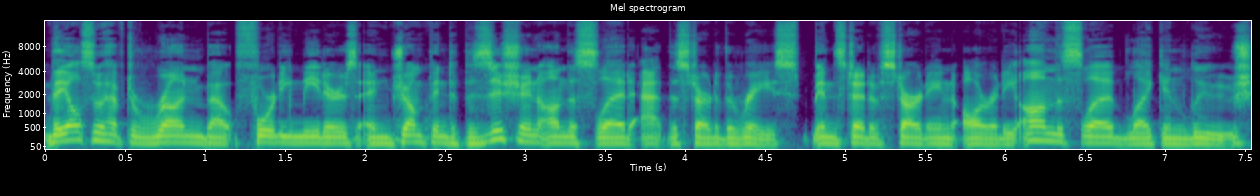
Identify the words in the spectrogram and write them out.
They also have to run about 40 meters and jump into position on the sled at the start of the race, instead of starting already on the sled like in Luge.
